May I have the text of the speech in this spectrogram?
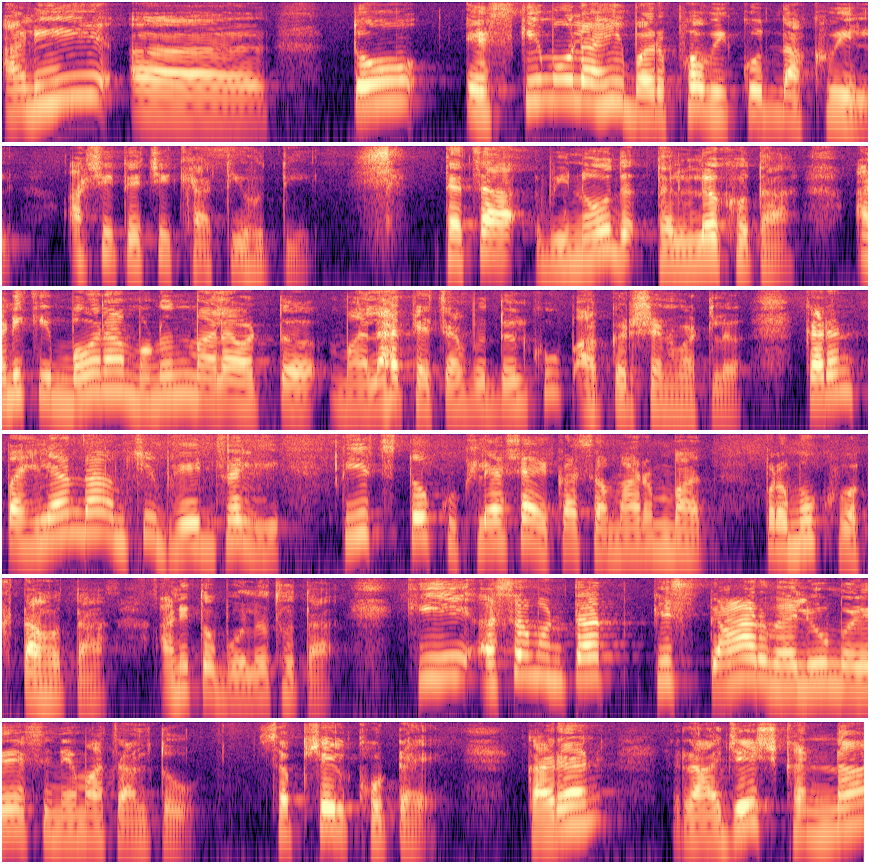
आणि तो एस्किमोलाही बर्फ विकून दाखवील अशी त्याची ख्याती होती. त्याचा विनोद तल्लख होता. आणि किंबहुना म्हणून मला वाटतं मला त्याच्याबद्दल खूप आकर्षण वाटलं. कारण पहिल्यांदा आमची भेट झाली तीच तो कुठल्याशा एका समारंभात प्रमुख वक्ता होता. आणि तो बोलत होता की असं म्हणतात की स्टार व्हॅल्यूमुळे सिनेमा चालतो. सपशेल खोटं आहे. कारण राजेश खन्ना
